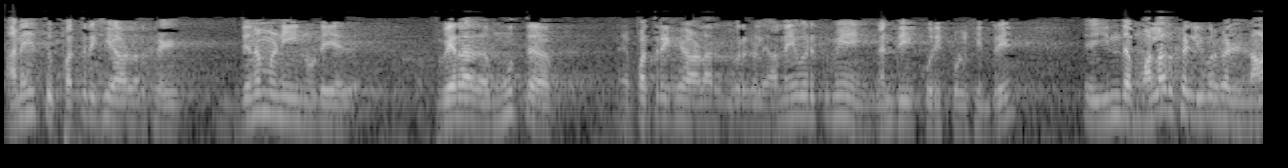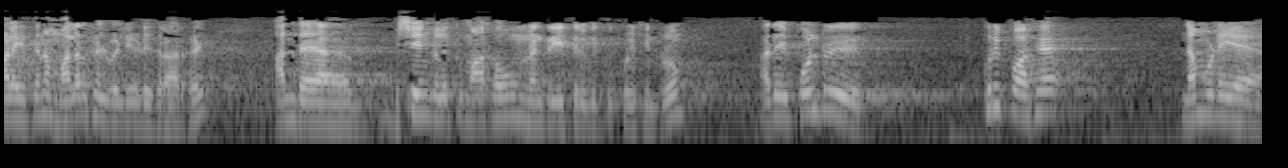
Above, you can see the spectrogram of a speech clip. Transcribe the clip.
அனைத்து பத்திரிகையாளர்கள் தினமணியினுடைய வேற மூத்த பத்திரிகையாளர் இவர்கள் அனைவருக்குமே நன்றி கூறிக்கொள்கின்றேன். இந்த மலர்கள் இவர்கள் நாளைய தினம் மலர்கள் வெளியிடுகிறார்கள். அந்த விஷயங்களுக்குமாகவும் நன்றியை தெரிவித்துக் கொள்கின்றோம். அதே போன்று குறிப்பாக நம்முடைய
